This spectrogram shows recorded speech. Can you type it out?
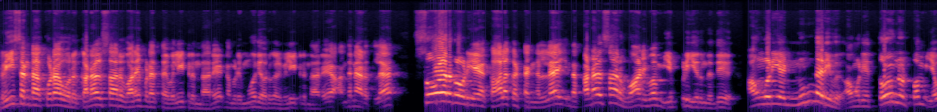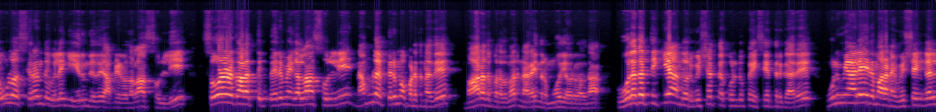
ரீசெண்டா கூட ஒரு கடல்சார் வரைபடத்தை வெளியிட்டிருந்தாரு. நம்முடைய மோடி அவர்கள் வெளியிட்டிருந்தாரு. அந்த நேரத்துல சோழர்களுடைய காலகட்டங்கள்ல இந்த கடல்சார் வாணிபம் எப்படி இருந்தது? அவங்களுடைய நுண்ணறிவு அவங்களுடைய தொழில்நுட்பம் எவ்வளவு சிறந்து விளங்கி இருந்தது அப்படின்றதெல்லாம் சொல்லி சோழர் காலத்து பெருமைகள்லாம் சொல்லி நம்மள பெருமைப்படுத்தினது பாரத பிரதமர் நரேந்திர மோடி அவர்கள் தான். உலகத்துக்கே அந்த ஒரு விஷயத்தை கொண்டு போய் சேர்த்திருக்காரு. உண்மையாலே இது மாதிரியான விஷயங்கள்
